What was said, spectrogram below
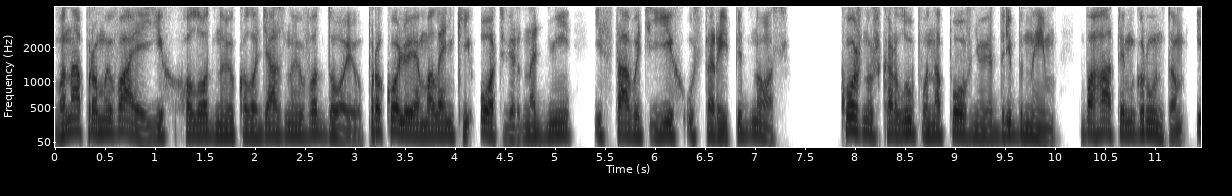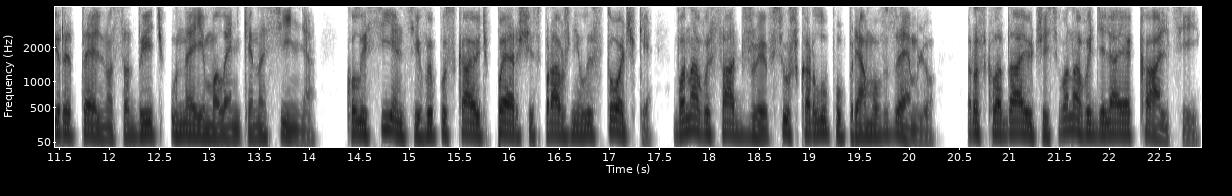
Вона промиває їх холодною колодязною водою, проколює маленький отвір на дні і ставить їх у старий піднос. Кожну шкарлупу наповнює дрібним, багатим ґрунтом і ретельно садить у неї маленьке насіння. Коли сіянці випускають перші справжні листочки, вона висаджує всю шкарлупу прямо в землю. Розкладаючись, вона виділяє кальцій,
